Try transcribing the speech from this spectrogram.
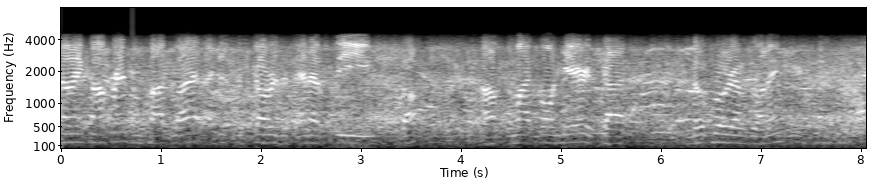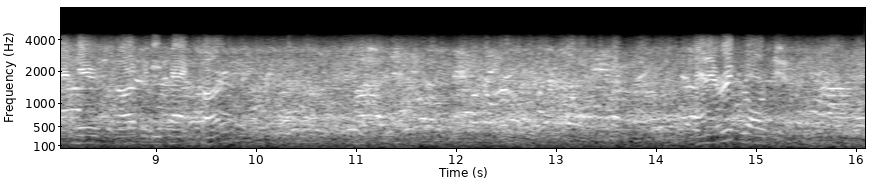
Nine conference. I'm Todd Blatt. I just discovered this NFC stuff. Um, on my phone here, it's got no programs running, and here's an RFID tag card. And it rickrolls you.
